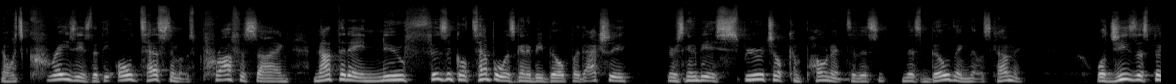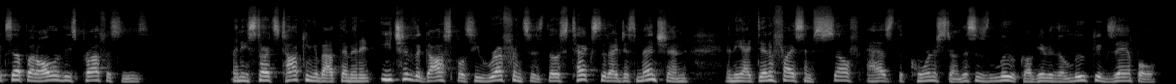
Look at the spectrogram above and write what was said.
Now, what's crazy is that the Old Testament was prophesying not that a new physical temple was going to be built, but actually there's going to be a spiritual component to this, this building that was coming. Well, Jesus picks up on all of these prophecies and he starts talking about them. And in each of the Gospels, he references those texts that I just mentioned, and he identifies himself as the cornerstone. This is Luke. I'll give you the Luke example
